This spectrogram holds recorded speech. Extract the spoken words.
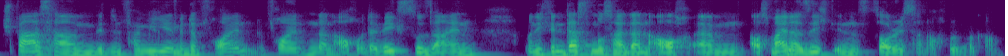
Spaß haben, mit den Familien, mit den Freund, Freunden dann auch unterwegs zu sein. Und ich finde, das muss halt dann auch ähm, aus meiner Sicht in den Stories dann auch rüberkommen.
